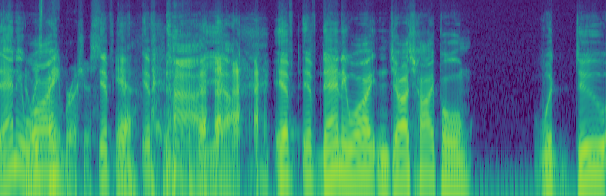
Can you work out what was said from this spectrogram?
Danny At least White, paintbrushes. if Yeah. if, if ah, yeah, if if Danny White and Josh Heupel would do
